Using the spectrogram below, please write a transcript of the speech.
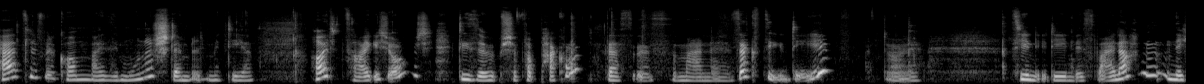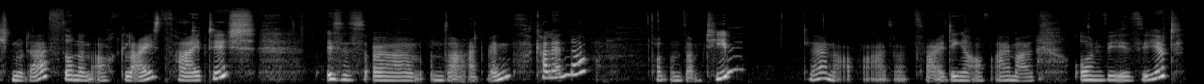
herzlich willkommen bei Simone Stempel mit dir. Heute zeige ich euch diese hübsche Verpackung. Das ist meine sechste Idee. Zehn Ideen bis Weihnachten. Nicht nur das, sondern auch gleichzeitig ist es äh, unser Adventskalender von unserem Team. Genau, also zwei Dinge auf einmal. Und wie ihr seht,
